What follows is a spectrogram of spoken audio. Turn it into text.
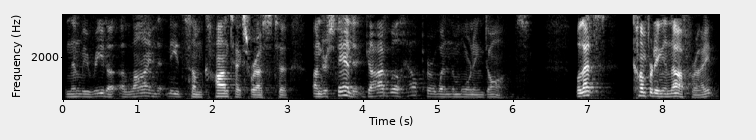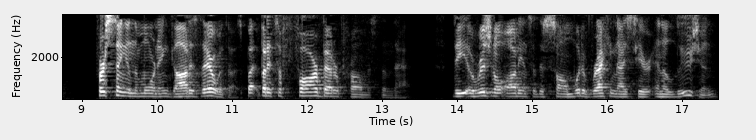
And then we read a, a, line that needs some context for us to understand it. God will help her when the morning dawns. Well, that's comforting enough, right? First thing in the morning, God is there with us. But, but it's a far better promise than that. The original audience of this psalm would have recognized here an allusion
